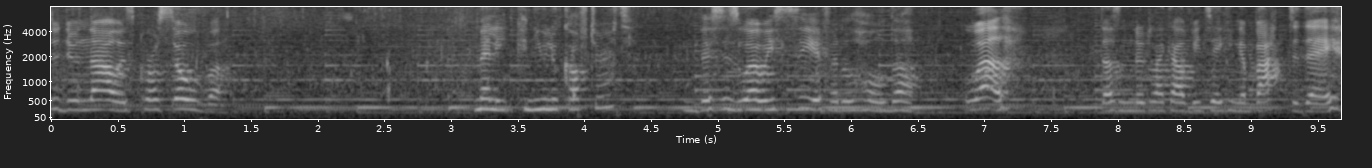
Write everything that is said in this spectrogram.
To do now is cross over. Melly, can you look after it? This is where we see if it'll hold up. Well, doesn't look like I'll be taking a bath today.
